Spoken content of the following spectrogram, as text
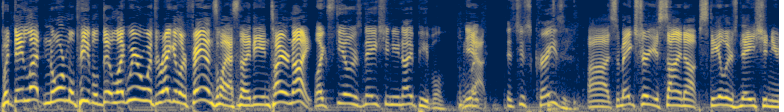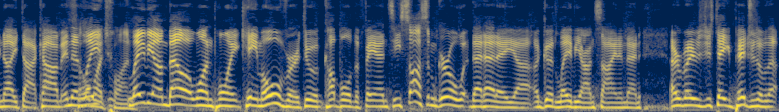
But they let normal people do. Like we were with regular fans last night, the entire night. Like Steelers Nation Unite people. Yeah. Like, it's just crazy. Uh, so make sure you sign up, SteelersNationUnite.com. And then So Le- much fun. Le'Veon Bell at one point came over to a couple of the fans. He saw some girl that had a uh, a good Le'Veon sign, and then everybody was just taking pictures of that.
